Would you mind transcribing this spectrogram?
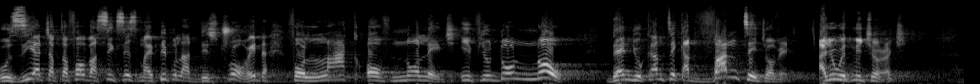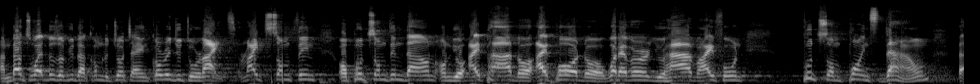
Hosea chapter 4, verse 6 says, My people are destroyed for lack of knowledge. If you don't know, then you can't take advantage of it. Are you with me, church? And that's why those of you that come to church, I encourage you to write. Write something or put something down on your iPad or iPod or whatever you have, iPhone put some points down uh,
